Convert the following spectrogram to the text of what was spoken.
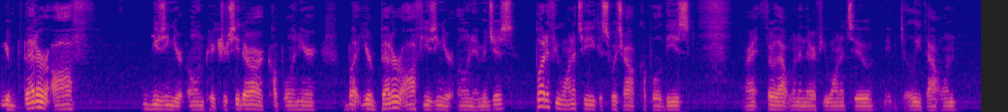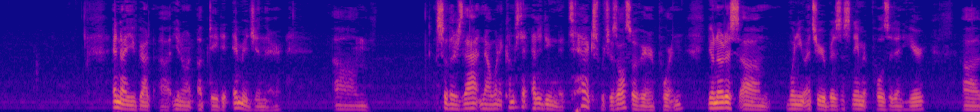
you're better off using your own picture. See, there are a couple in here, but you're better off using your own images. But if you wanted to, you could switch out a couple of these. All right, throw that one in there if you wanted to. Maybe delete that one. And now you've got, uh, you know, an updated image in there. Um, so there's that. Now, when it comes to editing the text, which is also very important, you'll notice um, when you enter your business name, it pulls it in here. Uh,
